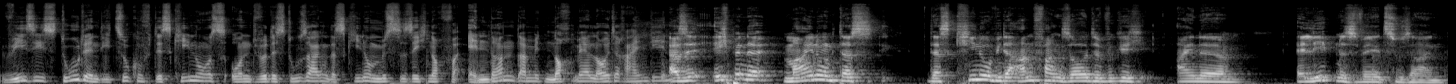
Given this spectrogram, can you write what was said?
Wie siehst du denn die Zukunft des Kinos und würdest du sagen, das Kino müsste sich noch verändern, damit noch mehr Leute reingehen? Also ich bin der Meinung, dass das Kino wieder anfangen sollte, wirklich eine Erlebniswelt zu sein.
